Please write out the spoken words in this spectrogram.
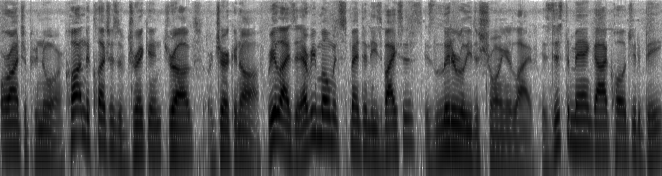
or entrepreneur caught in the clutches of drinking, drugs, or jerking off, realize that every moment spent in these vices is literally destroying your life. Is this the man God called you to be?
